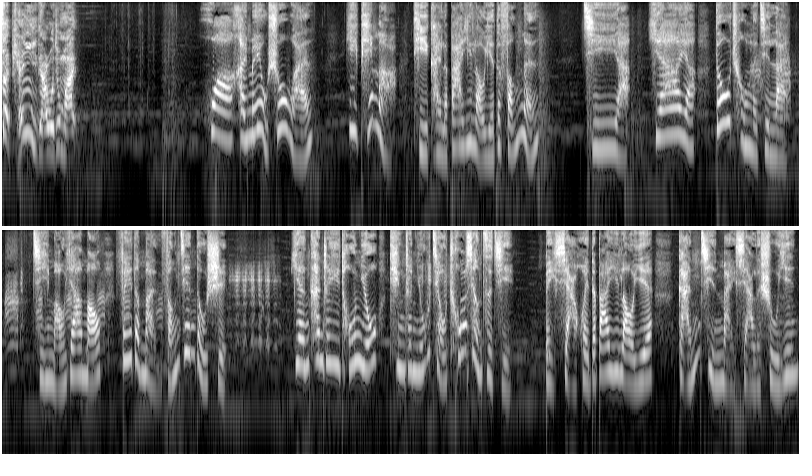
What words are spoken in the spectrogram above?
再便宜一点我就买。话还没有说完，一匹马踢开了八一老爷的房门，鸡呀、鸭呀都冲了进来，鸡毛鸭毛飞得满房间都是。眼看着一头牛挺着牛角冲向自己，被吓坏的八一老爷赶紧买下了树荫。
